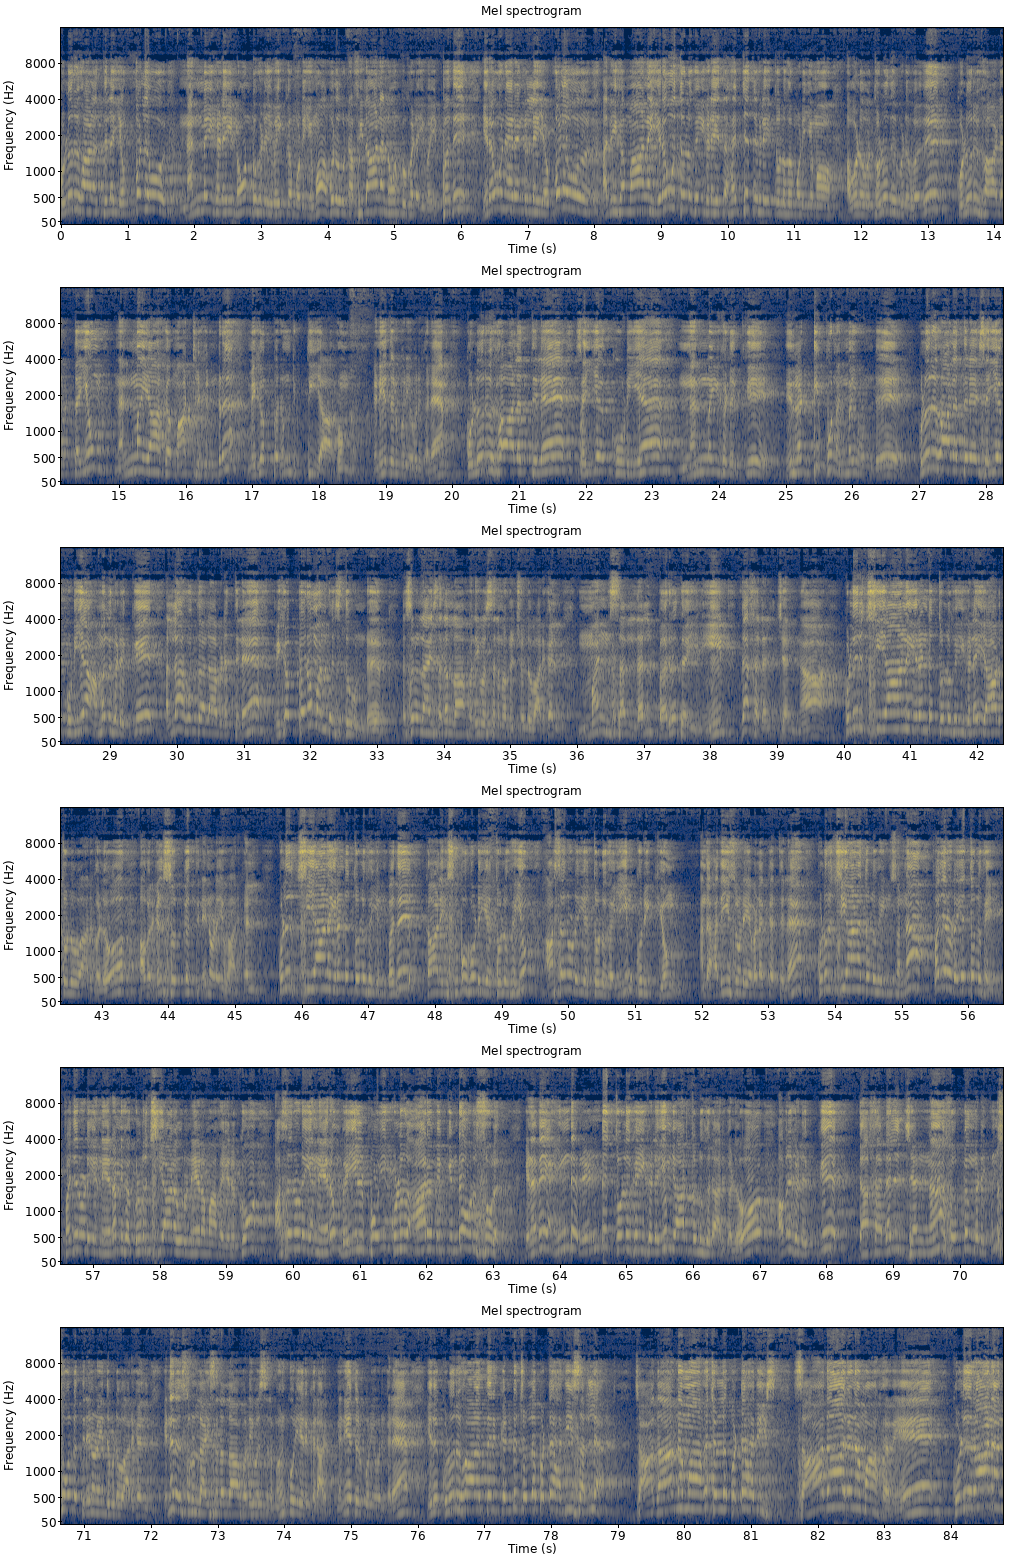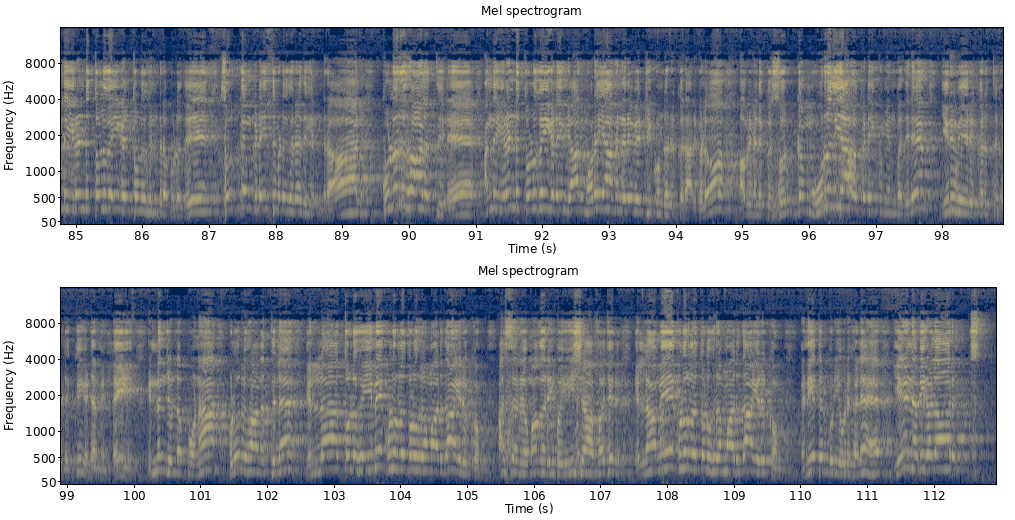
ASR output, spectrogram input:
குளிர்காலத்துல எவ்வளவு நன்மைகளை நோன்புகளை வைக்க முடியுமோ அவ்வளவு நஃபிலான நோன்புகளை வைப்பது இரவு நேரங்களில் எவ்வளவு அதிகமான இரவு தொழுகைகளை தகச்சத்துகளை தொழுக முடியுமோ அவ்வளவு தொழுது விடுவது குளிர்காலத்தையும் நன்மையாக மாற்றுகின்ற மிக பெரும் யுக்தியாகும். இணையத்திற்குரியவர்களே குளிர்காலத்தில் செய்யக்கூடிய நன்மைகளுக்கு இரட்டிப்பு நன்மை உண்டு. குளிர்காலத்தில் செய்யக்கூடிய அமல்களுக்கு அல்லாஹு தாலாவிடத்தில் மிக பெரும் அந்தஸ்து உண்டு. ரசூலுல்லாஹி ஸல்லல்லாஹு அலைஹி வஸல்லம் அவர்கள் சொல்லுவார்கள் மன் சல்லல் பருதைனி தஹலல் ஜன்னா. குளிர்ச்சியான இரண்டு தொழுகைகளை யார் தொழுவார்களோ அவர்கள் சொர்க்கத்திலே நுழைவார்கள். குளிர்ச்சியான இரண்டு தொழுகை என்பது காலை சுபுகுடைய தொழுகையும் அசருடைய தொழுகையையும் குறிக்கும். அந்த ஹதீஸுடைய விளக்கத்துல குளிர்ச்சியான தொழுகைன்னு சொன்னா பஜருடைய தொழுகை. பஜருடைய நேரம் மிக குளிர்ச்சியான ஒரு நேரமாக இருக்கும். அசருடைய நேரம் வெயில் போய் குளிர் ஆரம்பிக்கின்ற ஒரு சூழல். எனவே இந்த ரெண்டு தொழுகைகளையும் யார் தொழுகிறார்களோ அவர்களுக்கு தகதல் ஜன்னா சொர்க்கம் கிடைக்கும் சொர்க்கத்திலே நுழைந்து விடுவார்கள். என்ன ரசூலுல்லாஹி ஸல்லல்லாஹு அலைஹி வஸல்லம் அவர்கள் கூறியிருக்கிறார்கள்? கண்ணியத்திற்குரியவர்களே இது குளிர்காலத்திற்கென்று சொல்லப்பட்ட ஹதீஸ் அல்ல. சாதாரணமாக சொல்லப்பட்ட ஹதீஸ். சாதாரணமாகவே குளிரான அந்த இரண்டு தொழுகைகள் தொழுகின்ற பொழுது சொர்க்கம் கிடைத்து விடுகிறது என்றால் குளிர்காலத்திலே அந்த இரண்டு தொழுகைகளையும் யார் முறையாக நிறைவேற்றி கொண்டிருக்கிறார்களோ அவர்களுக்கு சொர்க்கம் உறுதியாக கிடைக்கும் என்பதிலே இருவேறு கருத்துகளுக்கு இடமில்லை. இன்னும் சொல்ல போனா குளிர்காலத்தில் எல்லா தொழுகையுமே குளிர்ல தொழுகிற மாதிரி தான் இருக்கும். அசர் மகரிபு ஈஷா ஃபஜர் எல்லாமே குளிர்ல தொழுகிற மாதிரி தான் இருக்கும். கணியத்திற்குரியவர்களே ஏன் நபிகளார்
